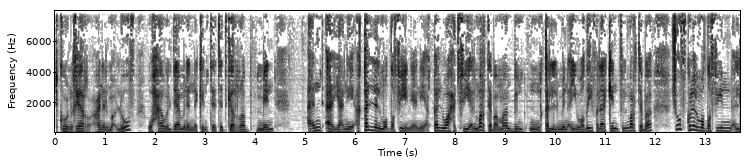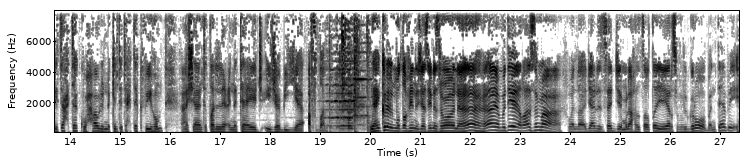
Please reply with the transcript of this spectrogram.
تكون غير عن المألوف وحاول دائما إنك أنت تتقرب من يعني أقل الموظفين يعني أقل واحد في المرتبة. ما بنقلل من أي وظيفة لكن في المرتبة. شوف كل الموظفين اللي تحتك وحاول إنك أنت تحتك فيهم عشان تطلع نتائج إيجابية أفضل. يعني كل الموظفين اللي جالسين يسمعونا. ها, ها يا مدير أسمع. ولا جالس يسجل ملاحظة صوتية يرسل في ال group. انتبه.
